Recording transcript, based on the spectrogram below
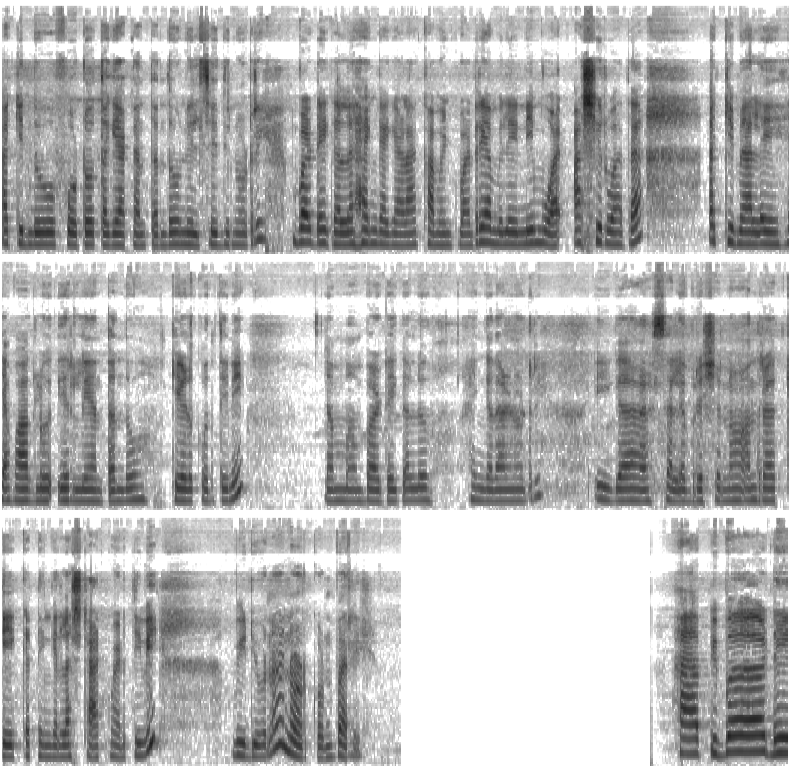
ಆಕಿಂದು ಫೋಟೋ ತೆಗಿಯಾಕಂತಂದು ನಿಲ್ಸಿದ್ವಿ ನೋಡ್ರಿ. ಬರ್ಡೇಗೆಲ್ಲ ಹೆಂಗಾಗ್ಯಾಳ ಕಾಮೆಂಟ್ ಮಾಡಿರಿ. ಆಮೇಲೆ ನಿಮ್ಮ ಆಶೀರ್ವಾದ ಅಕ್ಕಿ ಮೇಲೆ ಯಾವಾಗಲೂ ಇರಲಿ ಅಂತಂದು ಕೇಳ್ಕೊತೀನಿ. ನಮ್ಮ ಬರ್ಡೇಗಲ್ಲು ಹೆಂಗದಾಳ ನೋಡ್ರಿ? ಈಗ ಸೆಲೆಬ್ರೇಷನು ಅಂದ್ರೆ ಕೇಕ್ ಕಟ್ಟಿಂಗ್ ಎಲ್ಲ ಸ್ಟಾರ್ಟ್ ಮಾಡ್ತೀವಿ. ವಿಡಿಯೋನ ನೋಡ್ಕೊಂಡು ಬರ್ರಿ. ಹ್ಯಾಪಿ ಬರ್ಡೇ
